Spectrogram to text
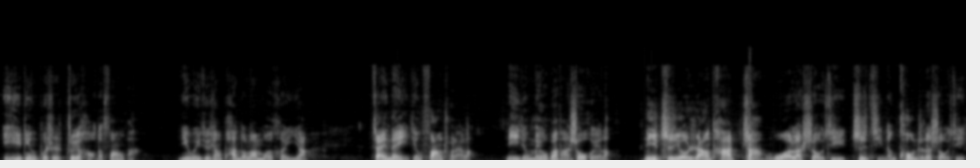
一定不是最好的方法，因为就像潘多拉魔盒一样，灾难已经放出来了，你已经没有办法收回了。你只有让他掌握了手机，自己能控制的手机，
